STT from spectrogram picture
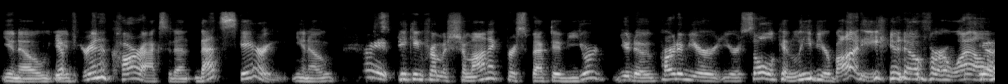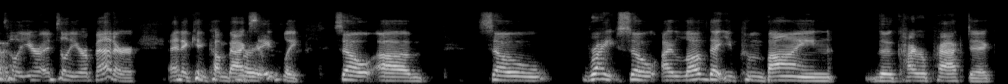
You know, yep. if you're in a car accident, that's scary, you know right. speaking from a shamanic perspective you're you know part of your your soul can leave your body you know for a while yeah. until you're until you're better and it can come back right. safely so um so right so i love that you combine the chiropractic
